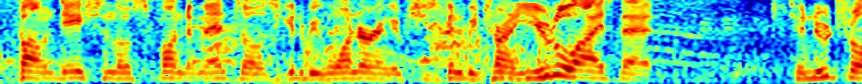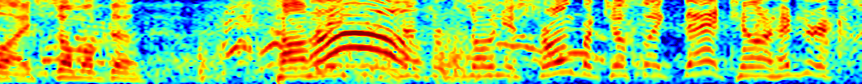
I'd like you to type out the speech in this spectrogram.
foundation, those fundamentals. You're going to be wondering if she's going to be trying to utilize that to neutralize some of the combination Oh. attempts from Sonya Strong. But just like that, Taeler Hendrix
